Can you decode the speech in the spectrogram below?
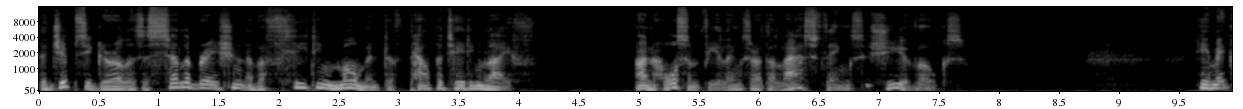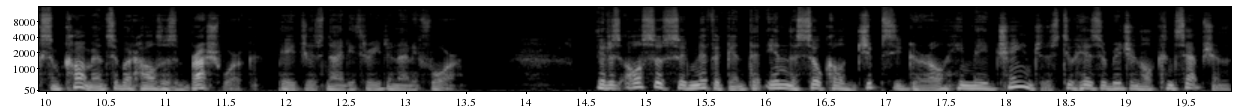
The gypsy girl is a celebration of a fleeting moment of palpitating life. Unwholesome feelings are the last things she evokes. He makes some comments about Hals's brushwork, pages 93 to 94. It is also significant that in the so called Gypsy Girl he made changes to his original conception.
